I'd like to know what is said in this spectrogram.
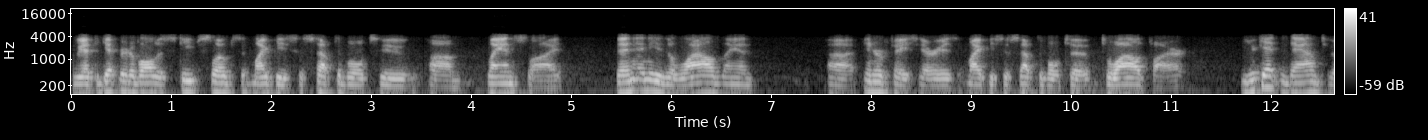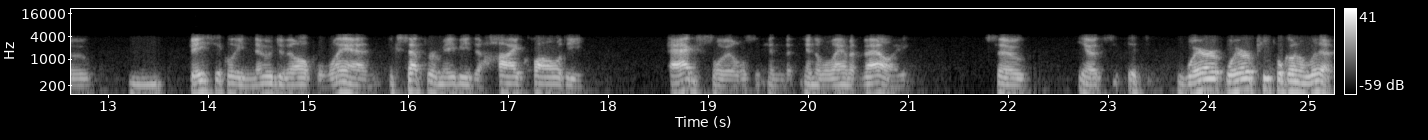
We have to get rid of all the steep slopes that might be susceptible to um, landslide. Then any of the wildland uh, interface areas that might be susceptible to, to wildfire. You're getting down to basically no developable land except for maybe the high quality ag soils in the in the Willamette Valley. So, you know, it's it's where where are people going to live?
